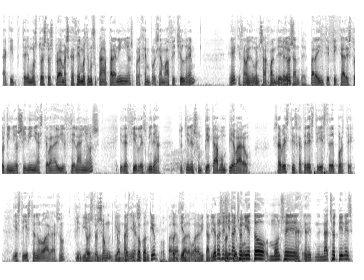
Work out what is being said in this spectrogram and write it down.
aquí tenemos todos estos programas que hacemos. Tenemos un programa para niños, por ejemplo, que se llama Afi Children, ¿eh? que estamos viendo con San Juan de Dios, para identificar estos niños y niñas que van a vivir 100 años y decirles, mira, tú tienes un pie cabo, un pie varo. ¿Sabes? Tienes que hacer este y este deporte. Y este y este no lo hagas, ¿no? En fin, todo esto son diagnóstico con tiempo para, Para, evitar. Yo no sé si Nacho Nieto, Monse, eh, Nacho, tienes,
